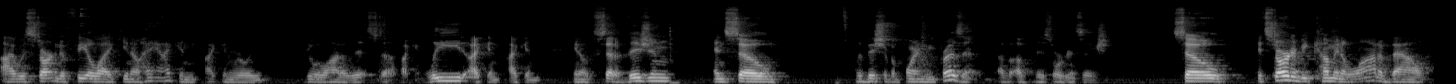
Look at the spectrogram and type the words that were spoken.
I was starting to feel like, you know, hey, I can I can really do a lot of this stuff. I can lead, I can I can, you know, set a vision. And so the bishop appointed me president of, of this organization. So it started becoming a lot about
